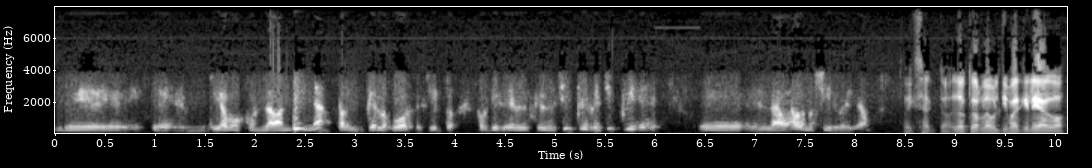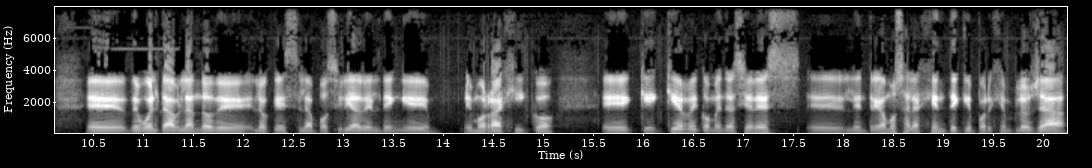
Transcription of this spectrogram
de, este, digamos, con lavandina para limpiar los bordes, ¿cierto? Porque el, el simple, el eh, el lavado no sirve, digamos. Exacto. Doctor, la última que le hago, eh, de vuelta hablando de lo que es la posibilidad del dengue hemorrágico, eh, ¿qué, recomendaciones le entregamos a la gente que, por ejemplo, ya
